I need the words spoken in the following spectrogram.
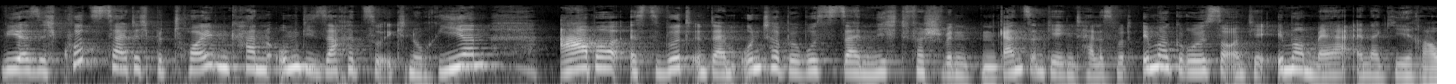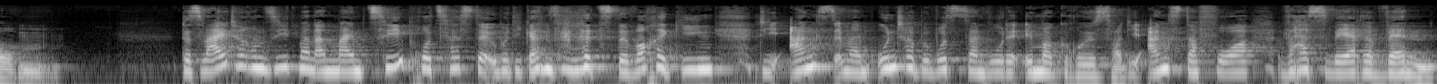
wie er sich kurzzeitig betäuben kann, um die Sache zu ignorieren. Aber es wird in deinem Unterbewusstsein nicht verschwinden. Ganz im Gegenteil, es wird immer größer und dir immer mehr Energie rauben. Des Weiteren sieht man an meinem C-Prozess, der über die ganze letzte Woche ging, die Angst in meinem Unterbewusstsein wurde immer größer. Die Angst davor, was wäre wenn?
